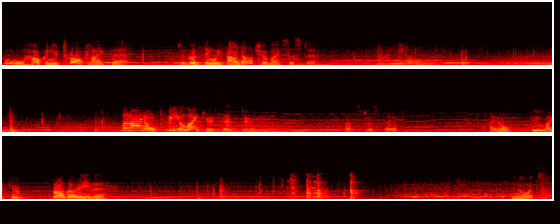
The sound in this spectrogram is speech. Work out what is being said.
Pooh, how can you talk like that? It's a good thing we found out you're my sister. I know. But I don't feel like your sister. That's just it. I don't feel like your brother either. You know, it's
